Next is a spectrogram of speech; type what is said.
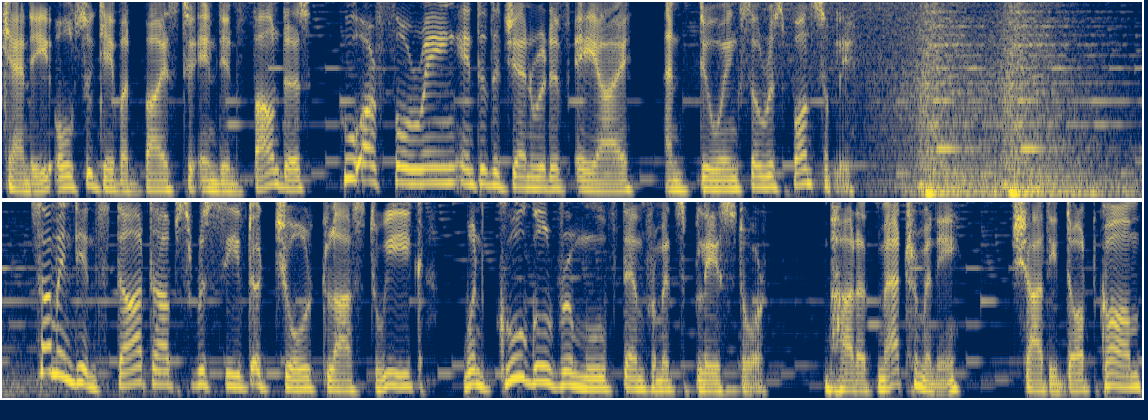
Candy also gave advice to Indian founders who are foraying into the generative AI and doing so responsibly. Some Indian startups received a jolt last week when Google removed them from its Play Store. Bharat Matrimony, Shaadi.com,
